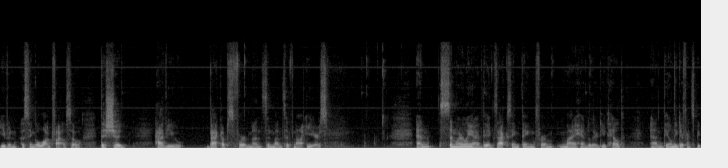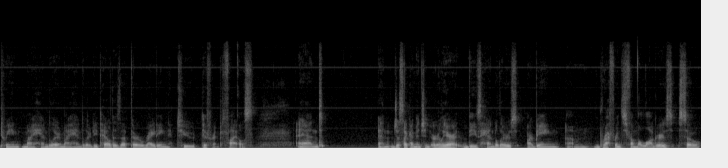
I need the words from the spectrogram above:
even a single log file. So this should have you backups for months and months, if not years. And similarly, I have the exact same thing for my handler detailed. And the only difference between my handler and my handler detailed is that they're writing to different files. And and just like I mentioned earlier, these handlers are being um, referenced from the loggers. So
